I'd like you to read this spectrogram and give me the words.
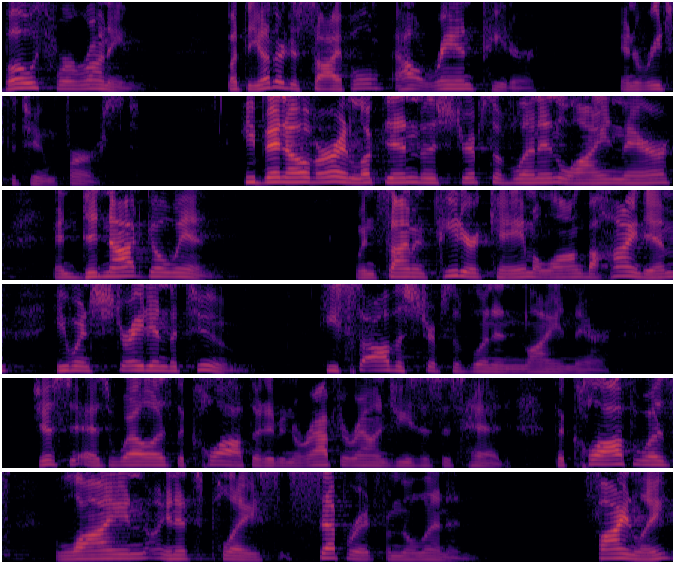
Both were running, but the other disciple outran Peter and reached the tomb first. He bent over and looked into the strips of linen lying there and did not go in. When Simon Peter came along behind him, he went straight in the tomb. He saw the strips of linen lying there, just as well as the cloth that had been wrapped around Jesus' head. The cloth was lying in its place, separate from the linen. Finally,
